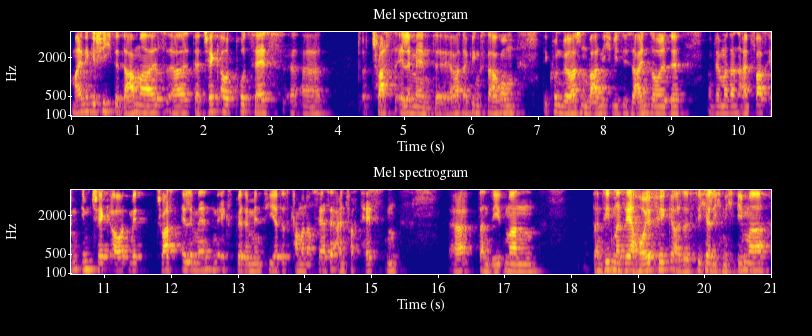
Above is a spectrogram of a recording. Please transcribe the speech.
meiner Geschichte damals, äh, der Checkout-Prozess, äh, äh Trust-Elemente. Ja, da ging es darum, die Conversion war nicht, wie sie sein sollte. Und wenn man dann einfach im, im Checkout mit Trust-Elementen experimentiert, das kann man auch sehr, sehr einfach testen, äh, dann sieht man, dann sieht man sehr häufig, also sicherlich nicht immer,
